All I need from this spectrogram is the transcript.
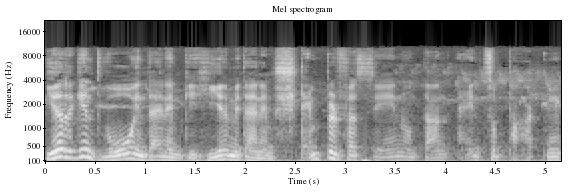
irgendwo in deinem Gehirn mit einem Stempel versehen und dann einzupacken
